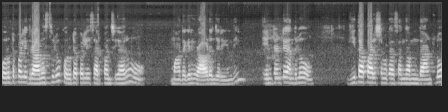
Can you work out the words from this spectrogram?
కొరుటపల్లి గ్రామస్తులు కొరుటపల్లి సర్పంచ్ గారు మా దగ్గరికి రావడం జరిగింది. ఏంటంటే అందులో గీతా పారిశ్రామిక సంఘం దాంట్లో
